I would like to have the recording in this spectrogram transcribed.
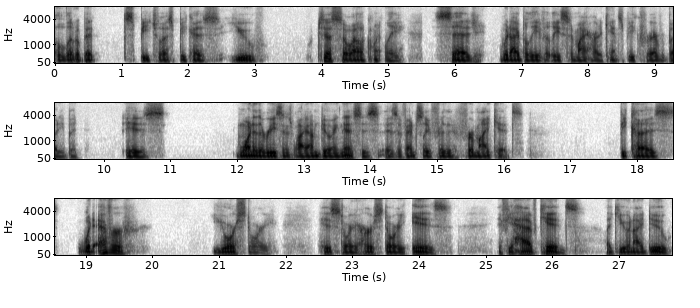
a little bit speechless because you just so eloquently said what I believe, at least in my heart, I can't speak for everybody, but is one of the reasons why I'm doing this is is eventually for the, for my kids because whatever your story his story, her story is if you have kids like you and I do,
